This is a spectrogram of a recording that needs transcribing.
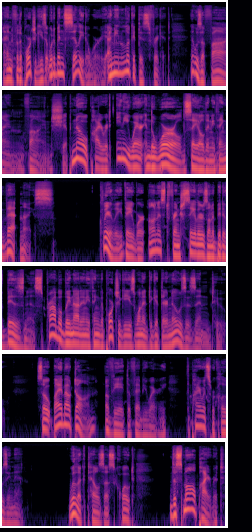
And for the Portuguese, it would have been silly to worry. I mean, look at this frigate. It was a fine, fine ship. No pirate anywhere in the world sailed anything that nice. Clearly, they were honest French sailors on a bit of business, probably not anything the Portuguese wanted to get their noses into. So, by about dawn of the 8th of February, the pirates were closing in. Willock tells us, quote, The small pirate,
